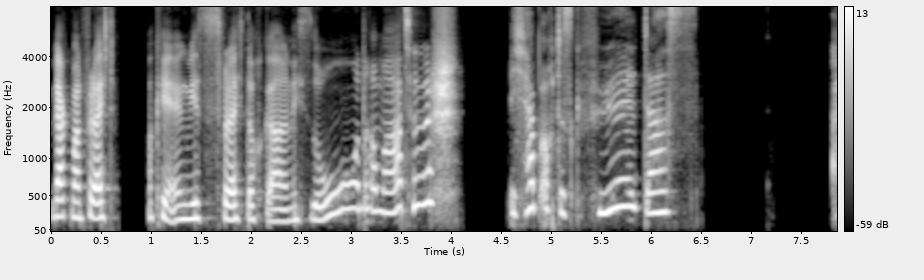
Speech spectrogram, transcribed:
merkt man vielleicht, okay, irgendwie ist es vielleicht doch gar nicht so dramatisch. ich habe auch das Gefühl, dass ah,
